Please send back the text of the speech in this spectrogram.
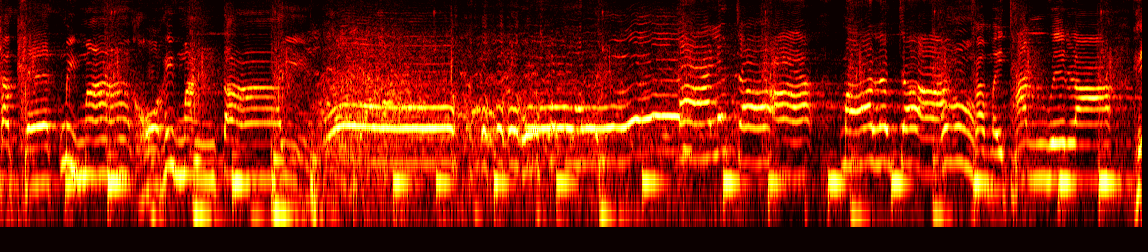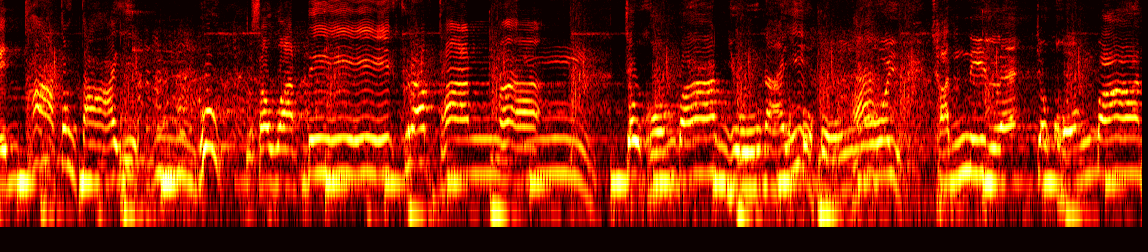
ถ้าแขกไม่มาขอให้มันตายมาแล้วจ้า มาแล้วจ้า ถ้าไม่ทันเวลา เห็นท่าต้องตายอู้สวัสดีครับท่าน เจ้าของบ้านอยู่ไหนฮะโอ้ย ฉันนี่แหละเจ้าของบ้าน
